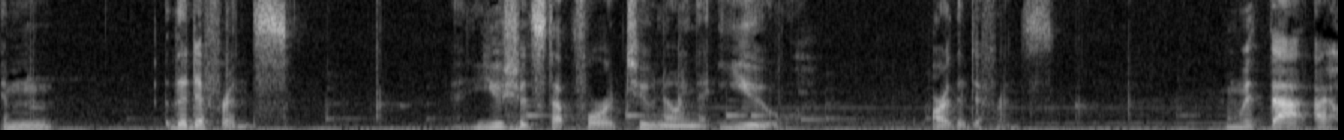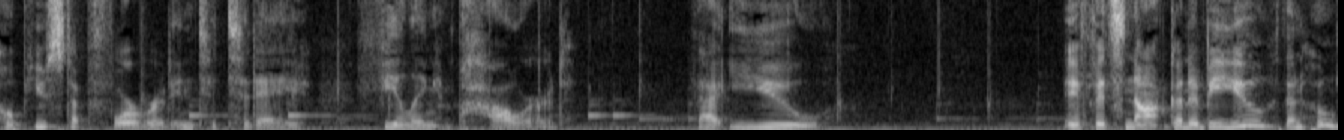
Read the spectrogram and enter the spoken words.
am the difference. And you should step forward too, knowing that you are the difference. And with that, I hope you step forward into today feeling empowered that you, if it's not going to be you, then who?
